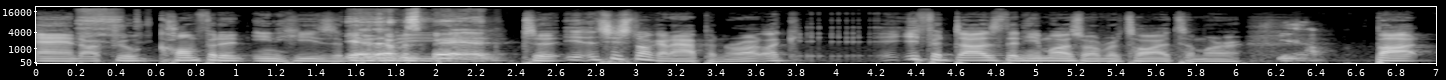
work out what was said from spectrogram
And I feel confident in his ability. Yeah, that was bad. To it's just not going to happen, right? Like, if it does, then he might as well retire tomorrow. Yeah. But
